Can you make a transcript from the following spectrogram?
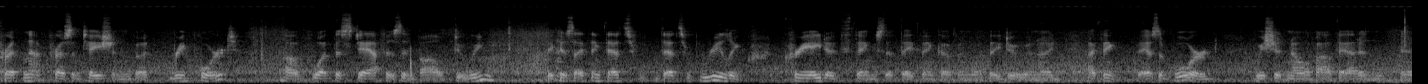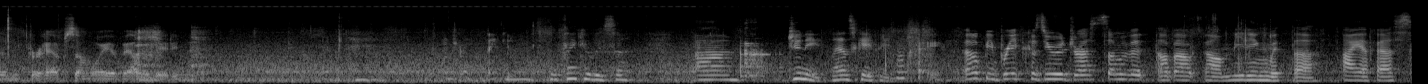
pre- not presentation, but report of what the staff is involved doing, because I think that's, that's really cr- creative things that they think of and what they do. And I, I think as a board, we should know about that and, and perhaps some way of validating that. Thank you. Well, thank you, Lisa. Um, Ginny, landscaping. Okay, that'll be brief because you addressed some of it about um, meeting with the IFS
